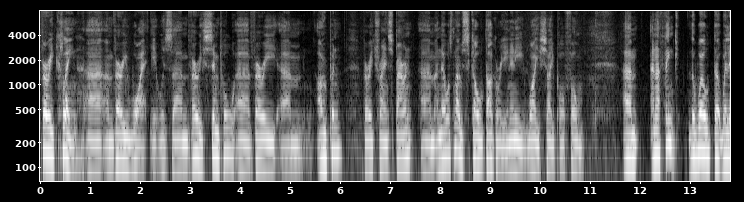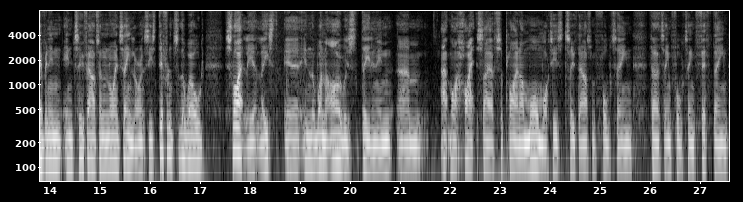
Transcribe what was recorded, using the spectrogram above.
very clean uh, and very white. It was um, very simple, uh, very um, open, very transparent, um, and there was no skullduggery in any way, shape, or form. Um, and I think the world that we're living in in 2019, Lawrence, is different to the world, slightly at least, uh, in the one that I was dealing in um, at my height, say, of supplying unworn watches, 2014, 13, 14, 15,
